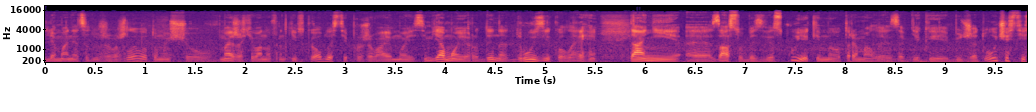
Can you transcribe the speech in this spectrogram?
Для мене це дуже важливо, тому що в межах Івано-Франківської області проживає моя сім'я, моя родина, друзі, колеги. Дані е, засоби зв'язку, які ми отримали завдяки бюджету участі,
